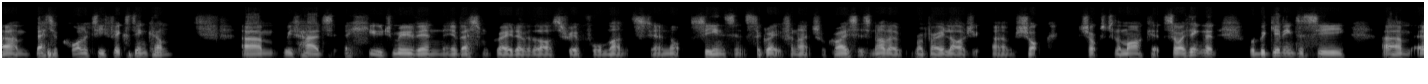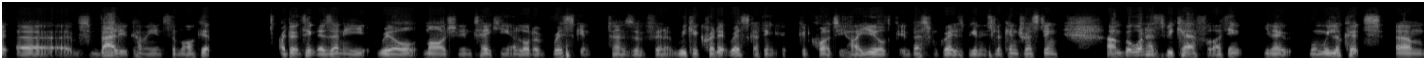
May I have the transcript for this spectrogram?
um, better quality fixed income. Um, we've had a huge move in investment grade over the last three or four months, you know, not seen since the great financial crisis and other very large um, shock shocks to the market. So I think that we're beginning to see um, some value coming into the market. I don't think there's any real margin in taking a lot of risk in terms of you know, weaker credit risk. I think good quality high yield investment grade is beginning to look interesting, um, but one has to be careful. I think you know when we look at um,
